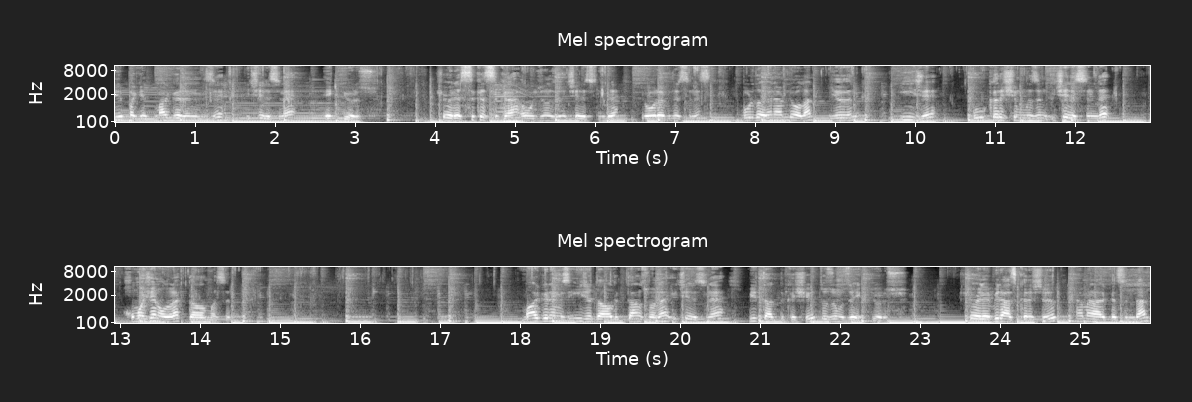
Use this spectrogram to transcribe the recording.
bir paket margarinimizi içerisine ekliyoruz. Şöyle sıkı sıkı avucunuzun içerisinde yoğurabilirsiniz. Burada önemli olan yağın iyice bu karışımımızın içerisinde homojen olarak dağılması. Margarinimiz iyice dağıldıktan sonra içerisine bir tatlı kaşığı tuzumuzu ekliyoruz. Şöyle biraz karıştırıp hemen arkasından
